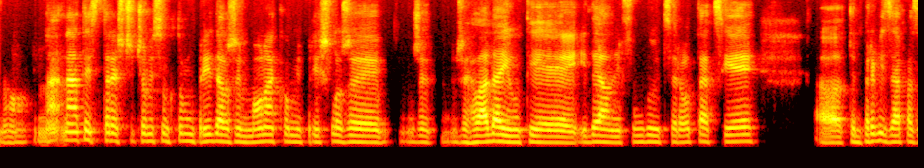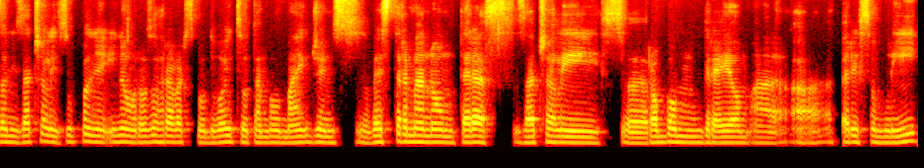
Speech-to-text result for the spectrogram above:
No, na, na tej strane ešte, čo by som k tomu pridal, že Monako mi prišlo, že, že, že hľadajú tie ideálne fungujúce rotácie. Ten prvý zápas oni začali s úplne inou rozohrávačskou dvojicou, tam bol Mike James s Westermanom, teraz začali s Robom Grayom a, a Perisom Lee.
